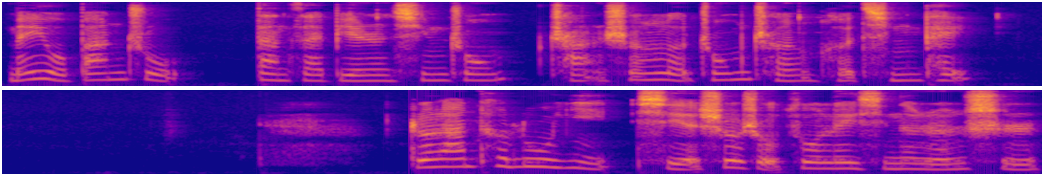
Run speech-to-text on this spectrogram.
没有帮助，但在别人心中产生了忠诚和钦佩。格兰特·路易写射手座类型的人时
